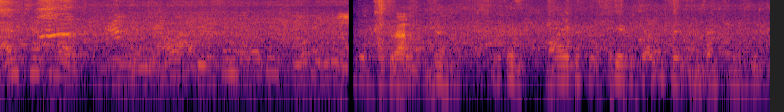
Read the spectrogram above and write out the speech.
ఆయన చేస్తున్నారు అది ఇష్టం కాబట్టి శ్లోక ఎదురు మా యొక్క చేయించాలని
